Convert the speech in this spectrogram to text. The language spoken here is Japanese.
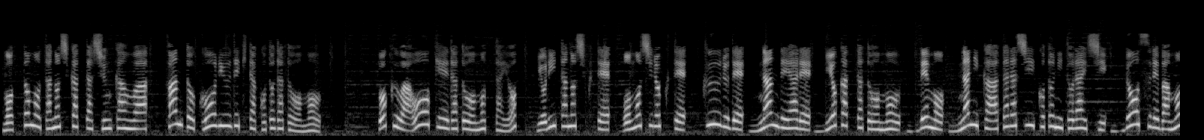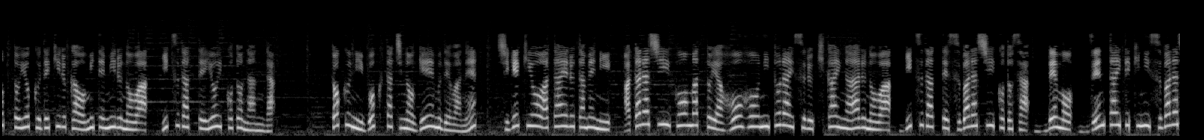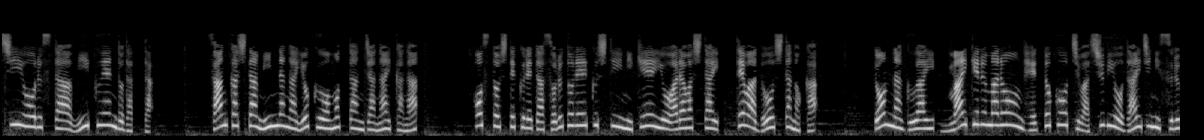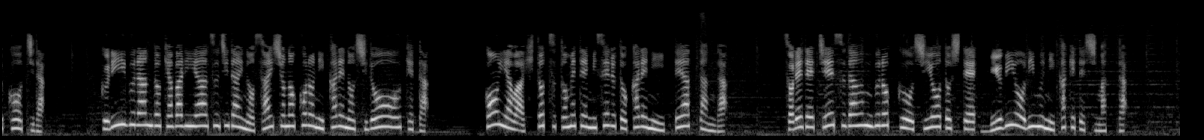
最も楽しかった瞬間は、ファンと交流できたことだと思う。僕は OK だと思ったよ。より楽しくて、面白くて、クールで、なんであれ、良かったと思う。でも、何か新しいことにトライし、どうすればもっとよくできるかを見てみるのは、いつだって良いことなんだ。特に僕たちのゲームではね、刺激を与えるために、新しいフォーマットや方法にトライする機会があるのは、いつだって素晴らしいことさ。でも、全体的に素晴らしいオールスターウィークエンドだった。参加したみんながよく思ったんじゃないかな。ホストしてくれたソルトレークシティに敬意を表したい。手はどうしたのかどんな具合マイケル・マローンヘッドコーチは守備を大事にするコーチだ。クリーブランドキャバリアーズ時代の最初の頃に彼の指導を受けた。今夜は一つ止めてみせると彼に言ってあったんだ。それでチェイスダウンブロックをしようとして、指をリムにかけてしまった。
